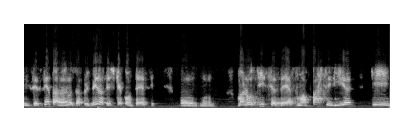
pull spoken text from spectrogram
Em 60 anos, a primeira vez que acontece um, um, uma notícia dessa, uma parceria que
